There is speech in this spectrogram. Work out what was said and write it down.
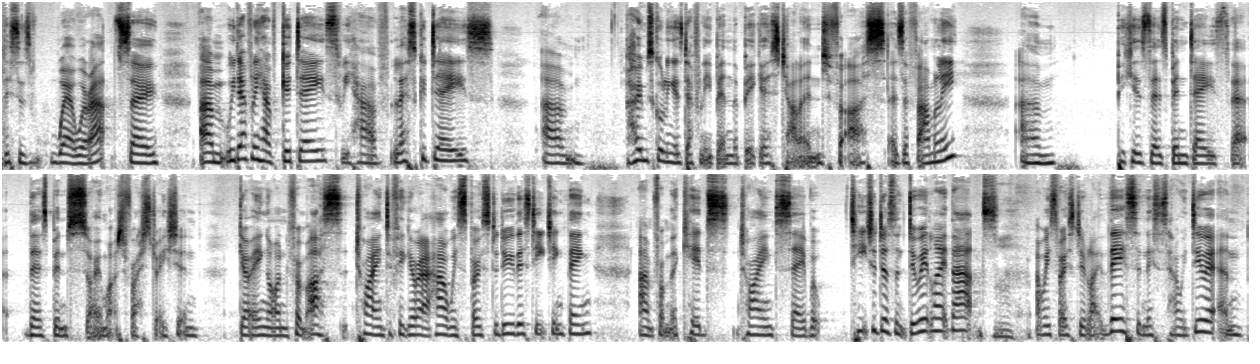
this is where we're at. So um, we definitely have good days. We have less good days. Um, homeschooling has definitely been the biggest challenge for us as a family um, because there's been days that there's been so much frustration going on from us trying to figure out how we're supposed to do this teaching thing, um, from the kids trying to say, but teacher doesn't do it like that. Mm. Are we supposed to do it like this? And this is how we do it. And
